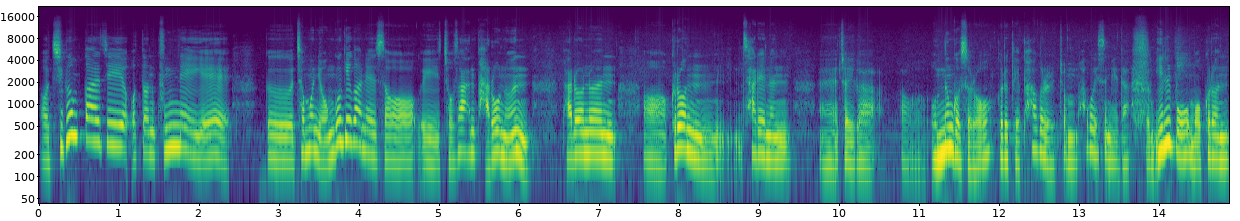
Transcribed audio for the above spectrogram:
어, 지금까지 어떤 국내의 그 전문 연구기관에서 이 조사한 바로는 바로는 어, 그런 사례는 에, 저희가 어, 없는 것으로 그렇게 파악을 좀 하고 있습니다. 일부 뭐 그런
